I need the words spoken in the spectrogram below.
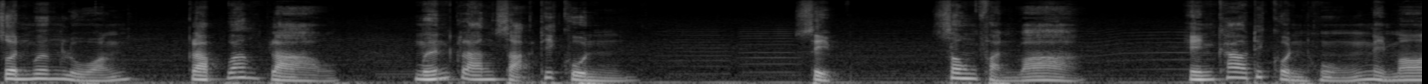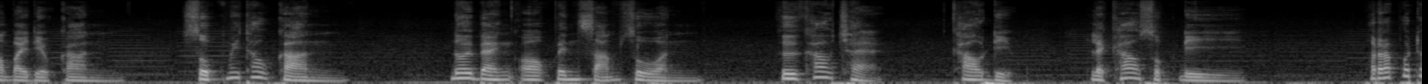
ส่วนเมืองหลวงกลับว่างเปล่า เหมือนกลางสระที่คุณ 10. ทรงฝันว่า เห็นข้าวที่คนหุงในหม้อใบเดียวกัน สุกไม่เท่ากัน โดยแบ่งออกเป็นสามส่วน คือข้าวแฉะ ข้าวดิบ และข้าวสุกดี พระพุทธ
